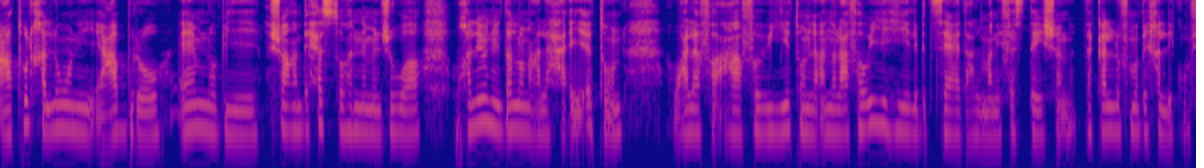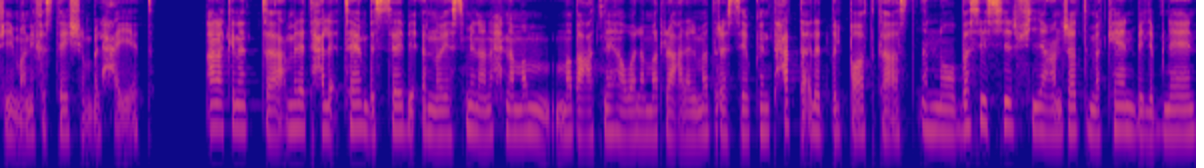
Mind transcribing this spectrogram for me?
فعلى طول خلوني يعبروا آمنوا بشو عم بحسوا هن من جوا وخليهم يضلوا على حقيقتهم وعلى عفويتهم لأنه العفوية هي اللي بتساعد على ال manifestation. التكلف ما بيخلي يكون في manifestation بالحياة. أنا كنت عملت حلقتين بالسابق إنه ياسمينة نحن ما ما بعتناها ولا مرة على المدرسة وكنت حتى قلت بالبودكاست إنه بس يصير في عن جد مكان بلبنان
